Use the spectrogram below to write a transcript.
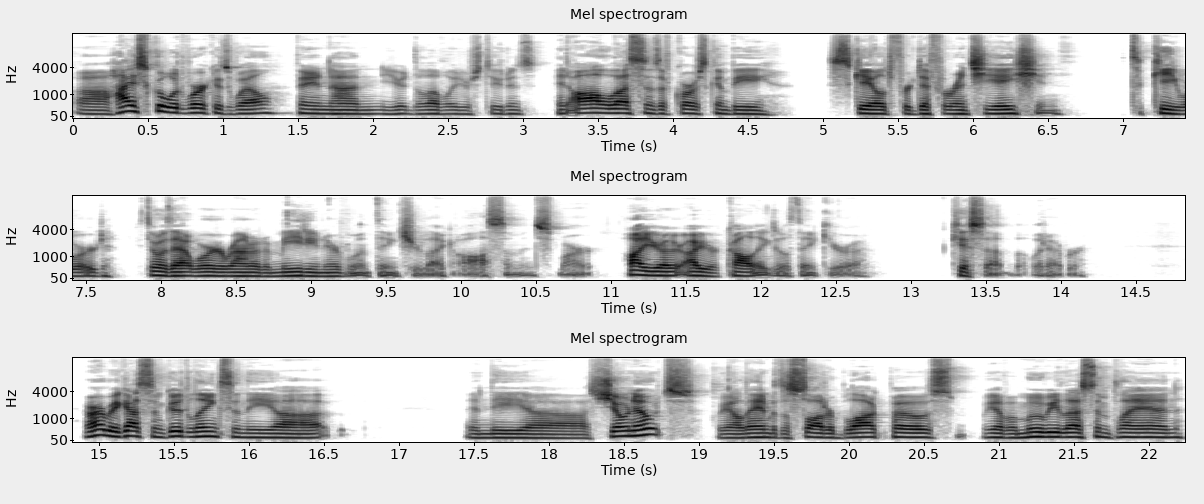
Uh, high school would work as well, depending on your, the level of your students. And all lessons, of course, can be scaled for differentiation. It's a keyword. Throw that word around at a meeting, everyone thinks you're like awesome and smart. All your all your colleagues will think you're a kiss up, but whatever. All right, we got some good links in the uh, in the uh, show notes. We got lamb to the slaughter blog post. We have a movie lesson plan,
